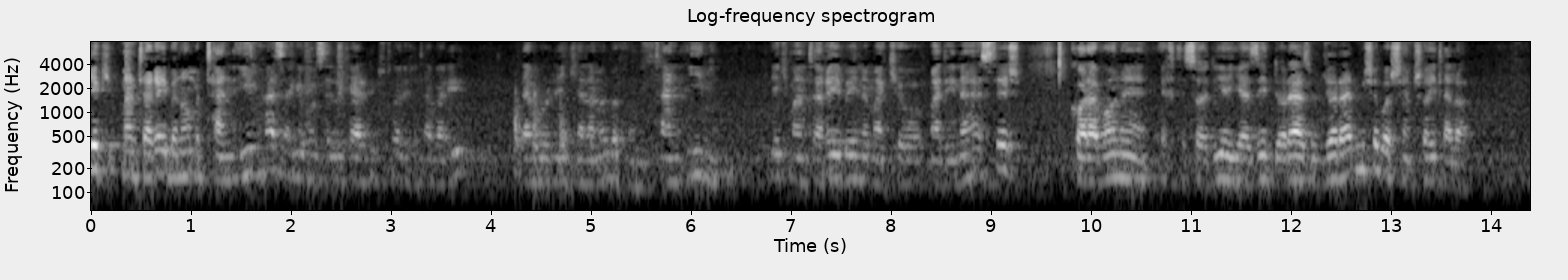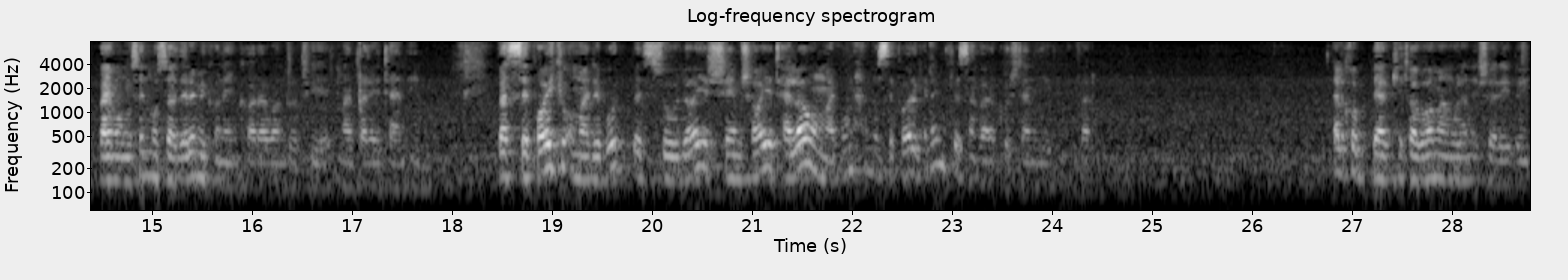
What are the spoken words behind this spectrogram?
یک منطقه به نام تنعیم هست. اگه حوصله کردی تو تاریخ تبری در مورد این کلمه بخونید تنعیم یک منطقه بین مکه و مدینه هستش. کاروان اقتصادی یزید داره از اونجا رد میشه با شمشای طلا. و امام حسین مصادره می‌کنه این کاروان رو توی منطقه تنعیم و سپاهی که اومده بود به سودای شمشای طلا اومد. اون همه سپاه رو که نمیفرستن برای کشتن یک نفر. ولی خب در کتاب ها معمولا اشاره به این.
